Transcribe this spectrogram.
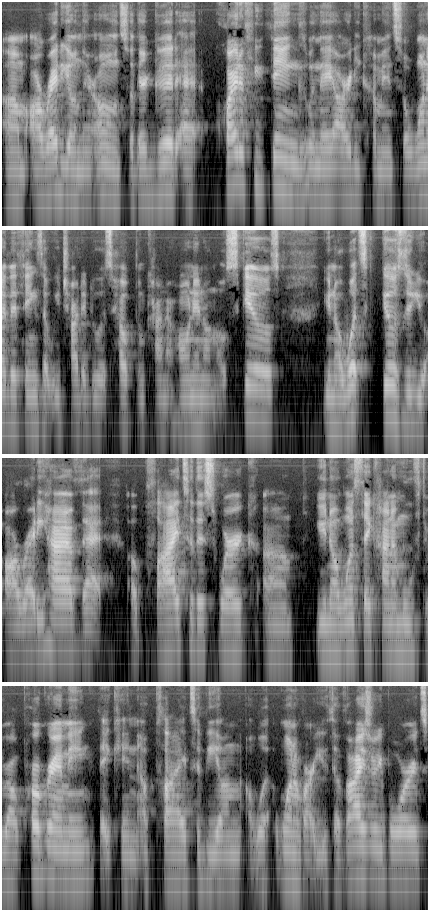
um, already on their own, so they're good at quite a few things when they already come in. So one of the things that we try to do is help them kind of hone in on those skills. You know, what skills do you already have that apply to this work? Um, you know, once they kind of move throughout programming, they can apply to be on one of our youth advisory boards.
